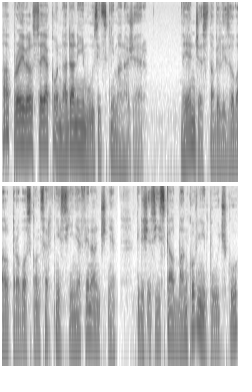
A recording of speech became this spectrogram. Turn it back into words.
a projevil se jako nadaný muzický manažer. Nejenže stabilizoval provoz koncertní síně finančně, když získal bankovní půjčku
